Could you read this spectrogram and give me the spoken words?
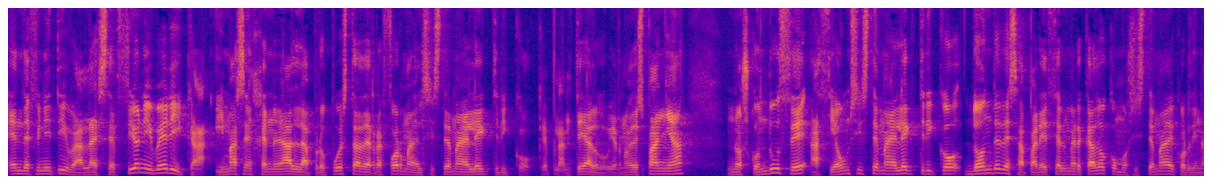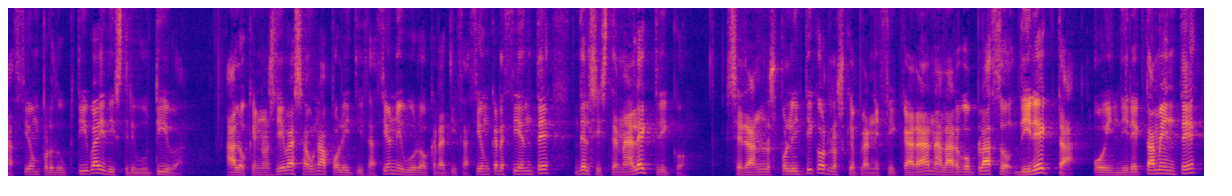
En definitiva, la excepción ibérica y más en general la propuesta de reforma del sistema eléctrico que plantea el Gobierno de España nos conduce hacia un sistema eléctrico donde desaparece el mercado como sistema de coordinación productiva y distributiva, a lo que nos lleva es a una politización y burocratización creciente del sistema eléctrico. Serán los políticos los que planificarán a largo plazo, directa o indirectamente,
